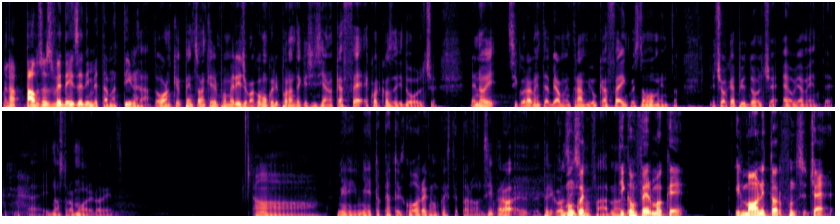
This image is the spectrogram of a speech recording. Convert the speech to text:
La pausa svedese di metà mattina. esatto, o anche, penso anche nel pomeriggio, ma comunque l'importante è che ci siano caffè e qualcosa di dolce. E noi sicuramente abbiamo entrambi un caffè in questo momento e ciò che è più dolce è ovviamente eh, il nostro amore, Lorenzo. Oh, mi hai, mi hai toccato il cuore con queste parole. Sì, però è pericolosissimo Comunque farlo. ti eh. confermo che il monitor funziona, cioè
